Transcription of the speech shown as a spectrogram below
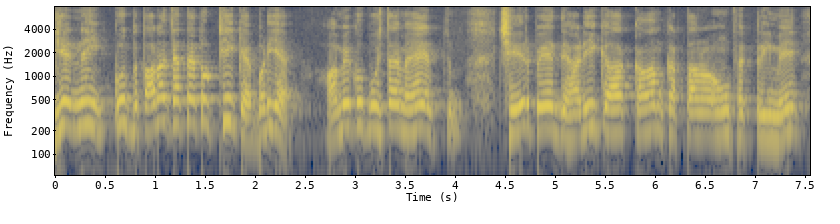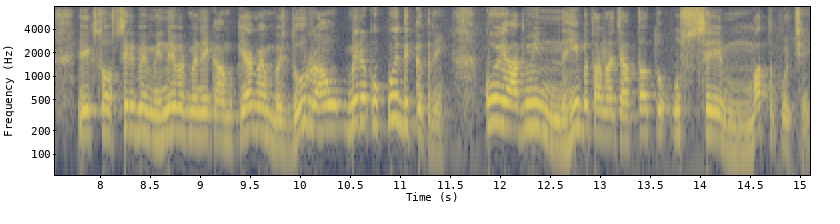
ये नहीं, कोई बताना चाहता है तो ठीक है, बढ़िया है। हमें को पूछता है, मैं छः रुपये दिहाड़ी का काम करता रहा हूँ फैक्ट्री में, एक सौ अस्सी रुपये महीने पर मैंने काम किया, मैं मजदूर रहा हूँ, मेरे को कोई दिक्कत नहीं। कोई आदमी नहीं बताना चाहता तो उससे मत पूछें।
